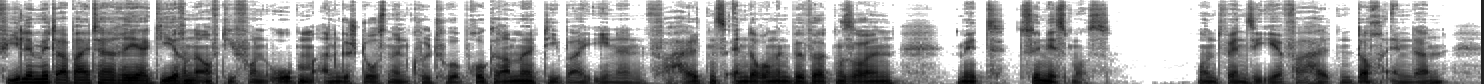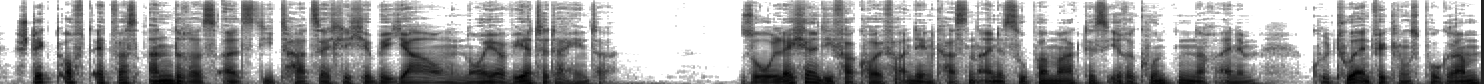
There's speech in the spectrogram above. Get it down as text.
Viele Mitarbeiter reagieren auf die von oben angestoßenen Kulturprogramme, die bei ihnen Verhaltensänderungen bewirken sollen, mit Zynismus. Und wenn sie ihr Verhalten doch ändern, steckt oft etwas anderes als die tatsächliche Bejahung neuer Werte dahinter. So lächeln die Verkäufer an den Kassen eines Supermarktes ihre Kunden nach einem Kulturentwicklungsprogramm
